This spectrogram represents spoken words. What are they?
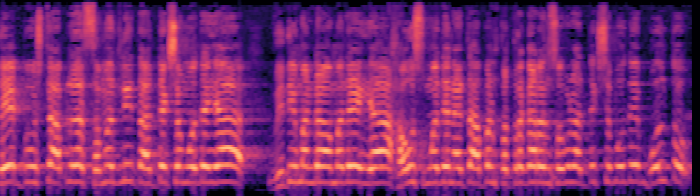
ते एक गोष्ट आपल्याला समजली तर अध्यक्ष महोदय या विधिमंडळामध्ये या हाऊसमध्ये नाही तर आपण पत्रकारांसोबत अध्यक्ष महोदय बोलतो.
